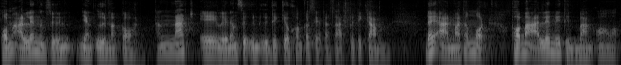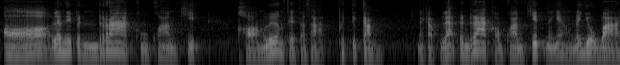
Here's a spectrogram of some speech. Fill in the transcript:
ผมอ่านเล่มหนังสืออย่างอื่นมาก่อน ทั้งนัชเองหรือหนังสืออื่นๆที่เกี่ยวข้องกับเศรษฐศาสตร์พฤติกรรม ได้อ่านมาทั้งหมดพอมาอ่านเล่มนี้ถึงบางอ้อว่าอ๋อเล่มนี้เป็นรากของความคิดของเรื่องเศรษฐศาสตร์พฤติกรรมนะครับและเป็นรากของความคิดในแง่ของนโยบาย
